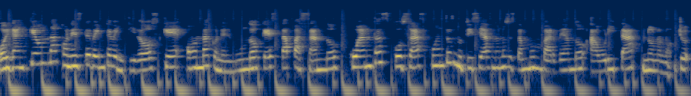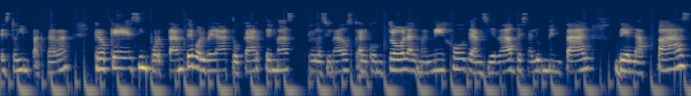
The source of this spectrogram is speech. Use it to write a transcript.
Oigan, ¿qué onda con este 2022? ¿Qué onda con el mundo? ¿Qué está pasando? ¿Cuántas cosas, cuántas noticias no nos están bombardeando ahorita? No, no, no, yo estoy impactada. Creo que es importante volver a tocar temas relacionados al control, al manejo de ansiedad, de salud mental, de la paz,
